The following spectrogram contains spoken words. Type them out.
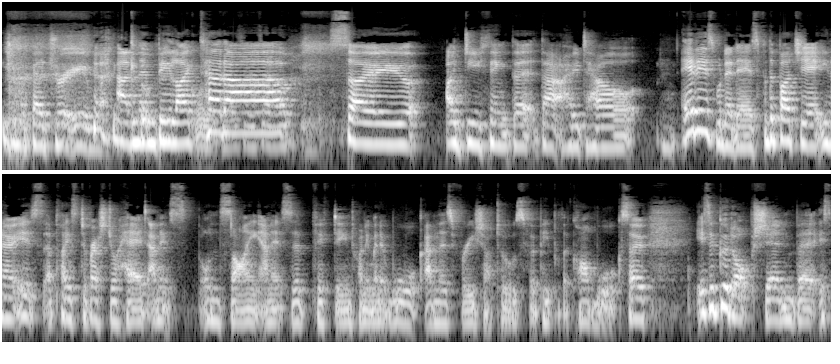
in a bedroom and then be like, ta-da! So I do think that that hotel it is what it is for the budget you know it's a place to rest your head and it's on site and it's a 15 20 minute walk and there's free shuttles for people that can't walk so it's a good option but it's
